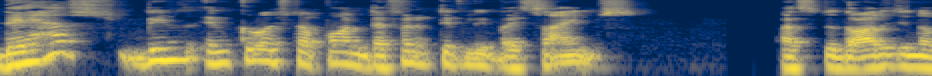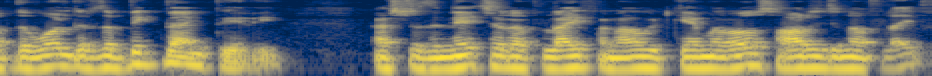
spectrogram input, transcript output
They have been encroached upon definitively by science as to the origin of the world. There's a Big Bang theory as to the nature of life and how it came arose, origin of life,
